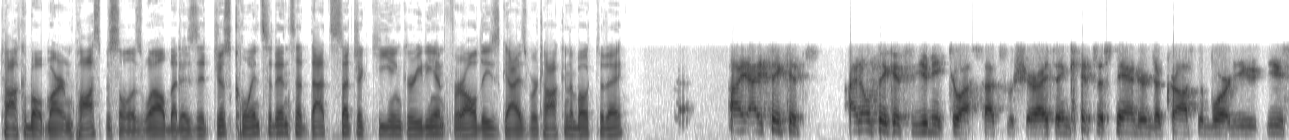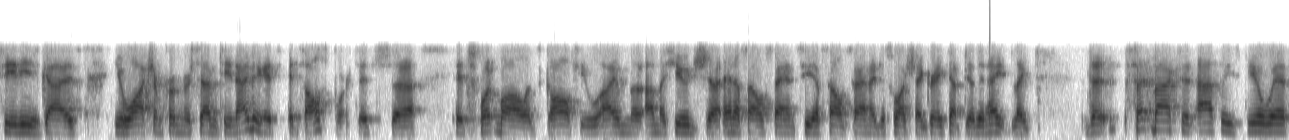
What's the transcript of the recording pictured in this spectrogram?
talk about Martin Pospisil as well. But is it just coincidence that that's such a key ingredient for all these guys we're talking about today? I, I think it's. I don't think it's unique to us. That's for sure. I think it's a standard across the board. You you see these guys, you watch them from their 17. I think it's it's all sports. It's uh, it's football, it's golf. You, I'm a, I'm a huge uh, NFL fan, CFL fan. I just watched that Grey Cup the other night. Like the setbacks that athletes deal with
